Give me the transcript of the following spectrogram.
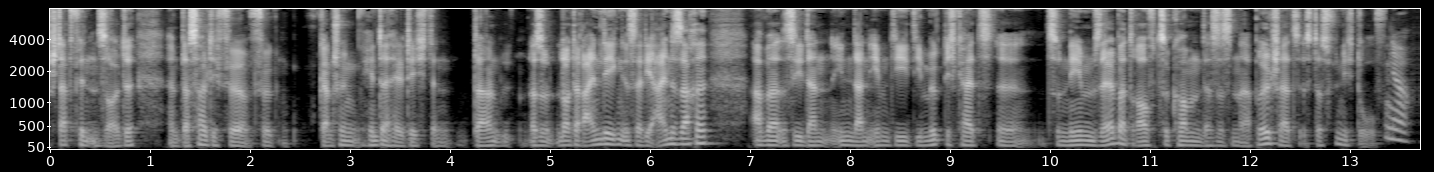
stattfinden sollte. Ähm, das halte ich für, für ganz schön hinterhältig, denn da, also Leute reinlegen ist ja die eine Sache, aber sie dann, ihnen dann eben die, die Möglichkeit äh, zu nehmen, selber drauf zu kommen, dass es ein Aprilscherz ist, das finde ich doof. Ja,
